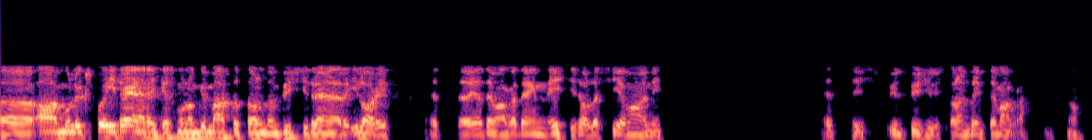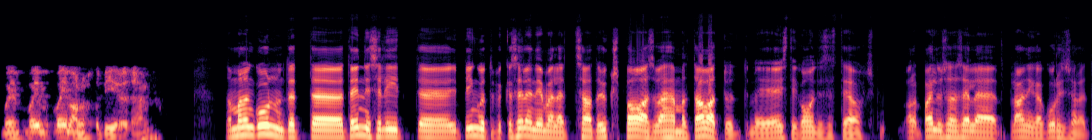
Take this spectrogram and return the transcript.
äh, mul üks põhitreenereid, kes mul on kümme aastat olnud, on püssitreener Ilori, et ja temaga teen Eestis olles siiamaani. et siis üldfüüsilist olen teinud temaga, noh või, või võimaluste piires jah no ma olen kuulnud, et äh, tenniseliit äh, pingutab ikka selle nimel, et saada üks baas vähemalt avatud meie Eesti koondislaste jaoks. palju sa selle plaaniga kursis oled?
